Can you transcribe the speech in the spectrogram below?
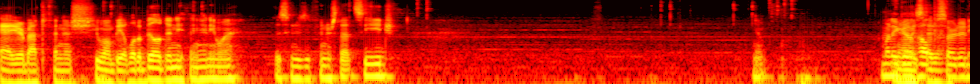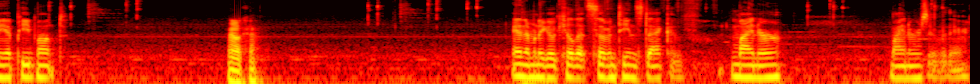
Yeah, you're about to finish. He won't be able to build anything anyway. As soon as you finish that siege. Yep. I'm gonna Yeah, go help. Sardinia Piedmont, Okay. and I'm gonna go kill that 17 stack of minor miners over there.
